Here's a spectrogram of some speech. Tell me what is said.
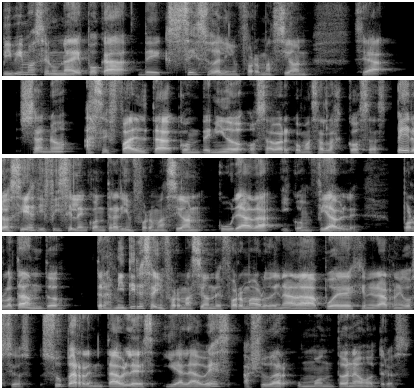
Vivimos en una época de exceso de la información. O sea, ya no hace falta contenido o saber cómo hacer las cosas, pero sí es difícil encontrar información curada y confiable. Por lo tanto, transmitir esa información de forma ordenada puede generar negocios súper rentables y a la vez ayudar un montón a otros.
